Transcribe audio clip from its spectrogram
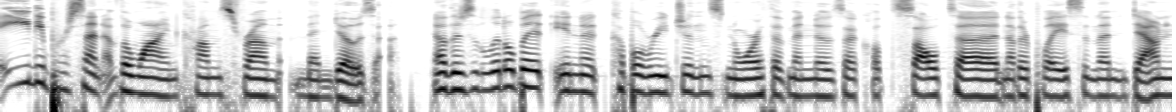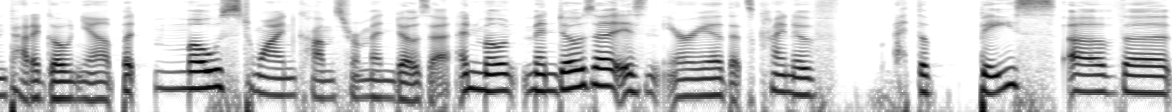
80% of the wine comes from Mendoza. Now, there's a little bit in a couple regions north of Mendoza called Salta, another place, and then down in Patagonia. But most wine comes from Mendoza. And Mo- Mendoza is an area that's kind of at the base of the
